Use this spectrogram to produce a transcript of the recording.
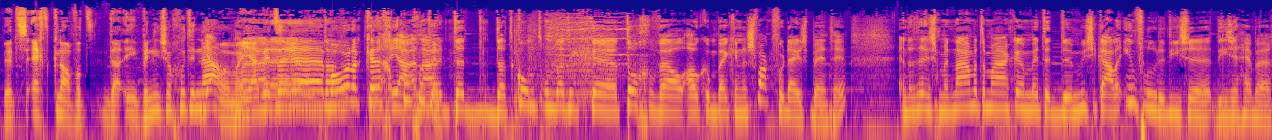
Dit is echt knap, want dat, ik ben niet zo goed in namen, maar, maar, jij bent er uh, behoorlijk uh, ja, nou, dat, dat komt omdat ik uh, toch wel ook een beetje een zwak voor deze band heb. En dat heeft met name te maken met de, de muzikale invloeden die ze, die ze hebben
